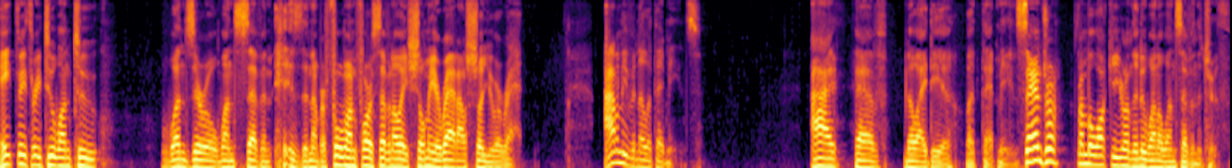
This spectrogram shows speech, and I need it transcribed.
833-212-1017 is the number. 414-708. Show me a rat, I'll show you a rat. I don't even know what that means. I have no idea what that means. Sandra from Milwaukee, you're on the new 1017 The Truth.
